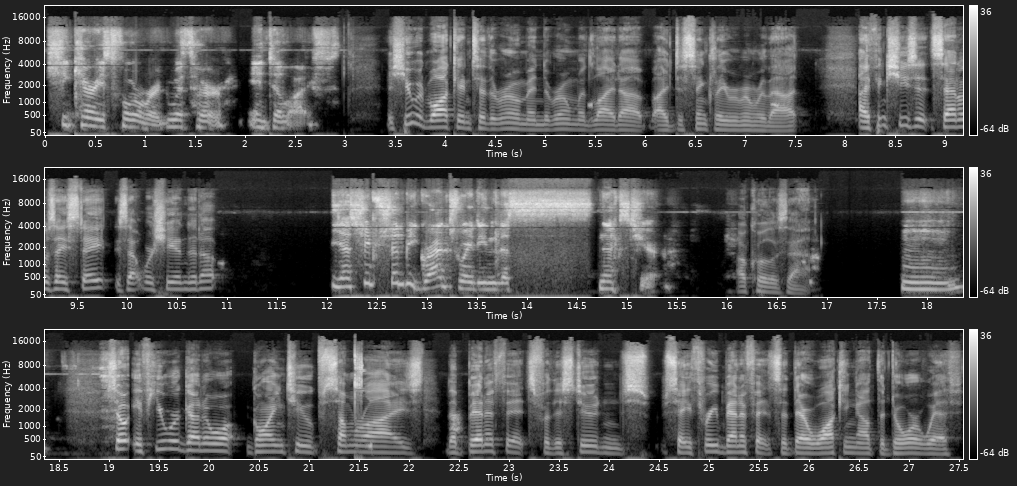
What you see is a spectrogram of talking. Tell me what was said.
she carries forward with her into life. She would walk into the room and the room would light up. I distinctly remember that. I think she's at San Jose State. Is that where she ended up? Yes, she should be graduating this next year. How cool is that? Mm. So, if you were going to, going to summarize the benefits for the students, say three benefits that they're walking out the door with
